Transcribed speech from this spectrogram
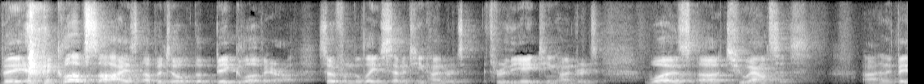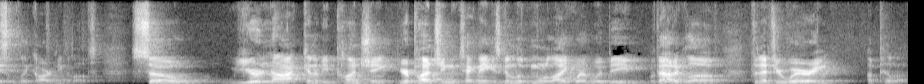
The glove size up until the big glove era, so from the late 1700s through the 1800s, was uh, two ounces. Uh, and they basically like gardening gloves. So you're not gonna be punching, your punching technique is gonna look more like what it would be without a glove than if you're wearing a pillow.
